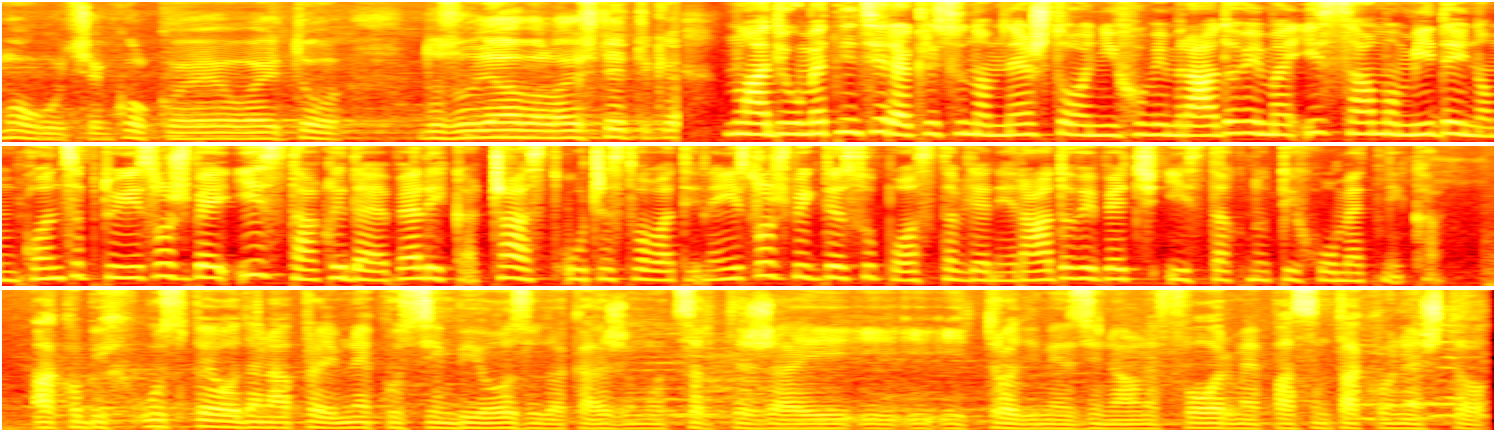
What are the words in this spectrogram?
mogućem, koliko je ovaj, to dozvoljavala estetika. Mladi umetnici rekli su nam nešto o njihovim radovima i samom idejnom konceptu izložbe i istakli da je velika čast učestvovati na izložbi gdje su postavljeni radovi već istaknutih umetnika. Ako bih uspeo da napravim neku simbiozu, da kažemo, crteža i, i, i, i trodimenzionalne forme, pa sam tako nešto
